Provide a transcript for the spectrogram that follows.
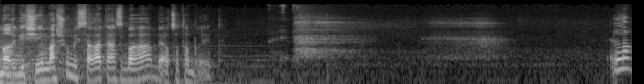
מרגישים משהו משרת ההסברה בארצות הברית? לא.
